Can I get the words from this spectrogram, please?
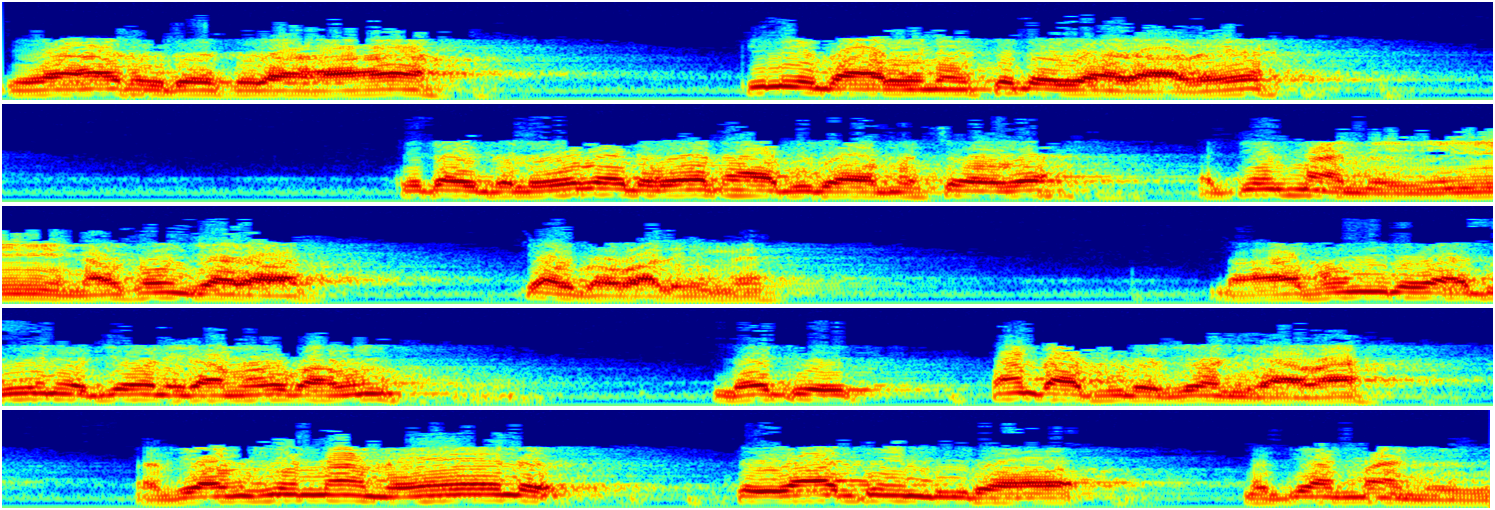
တရားအထုတယ်ဆိုတာဟာကိလေသာတွေနဲ့စစ်တော့ရတာပဲ စစ်တော့ဒီလိုပဲသဘောထားပြီးတော့မကြော်ပဲအပြင်းမှတ်နေရင်နောက်ဆုံးကြတော့ကြောက်တော့ပါလိမ့်မယ်ဒါဘုန်းကြီးတို့အတူနဲ့ပြောနေတာမဟုတ်ပါဘူးလက်တွေ့သံတာဘူးလို့ပြောနေတာပါမပြောင်းရှင်းမှမယ်လို့သိအားသွင်းပြီးတော့မပြတ်မှတ်နေရ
